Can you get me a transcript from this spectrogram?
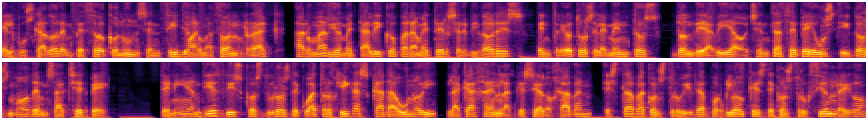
El buscador empezó con un sencillo armazón rack, armario metálico para meter servidores, entre otros elementos, donde había 80 CPUs y dos modems HP. Tenían 10 discos duros de 4 GB cada uno y, la caja en la que se alojaban, estaba construida por bloques de construcción Lego,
